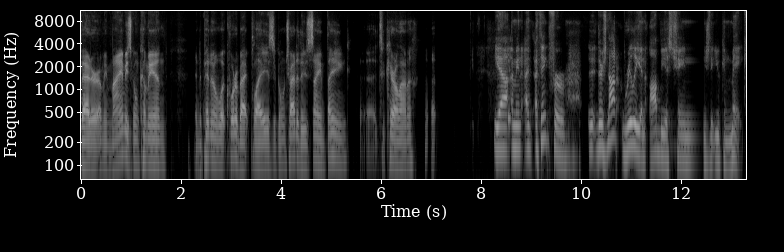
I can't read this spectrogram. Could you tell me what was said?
better. I mean, Miami's going to come in, and depending on what quarterback plays, they're going to try to do the same thing uh, to Carolina. Uh, yeah, I mean, I, I think for there's not really an obvious change that you can make.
